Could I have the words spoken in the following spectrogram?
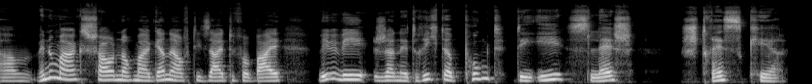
ähm, wenn du magst, schau noch mal gerne auf die Seite vorbei www.janettrichter.de slash Stresscare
